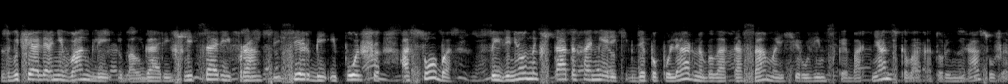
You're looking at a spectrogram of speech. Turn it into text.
звучали они в Англии и Болгарии, Швейцарии, Франции, Сербии и Польше, особо в Соединенных Штатах Америки, где популярна была та самая Херувимская Бортнянского, о которой не раз уже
